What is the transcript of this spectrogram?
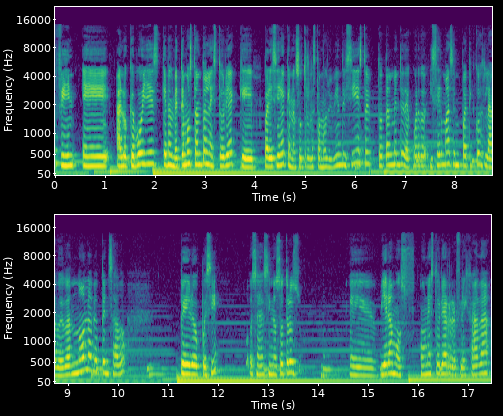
fin, eh, a lo que voy es que nos metemos tanto en la historia que pareciera que nosotros la estamos viviendo. Y sí, estoy totalmente de acuerdo. Y ser más empáticos, la verdad, no lo había pensado. Pero pues sí. O sea, si nosotros eh, viéramos una historia reflejada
